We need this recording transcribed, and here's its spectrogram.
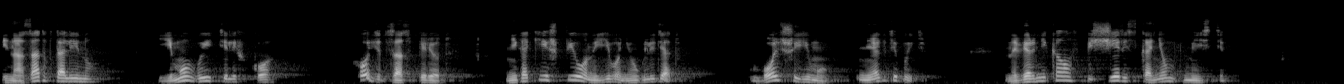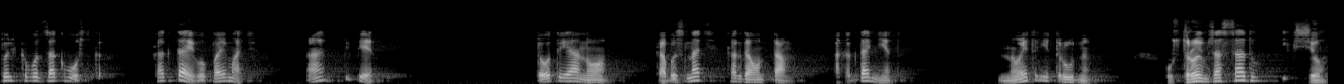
И назад в долину ему выйти легко. Ходит зад вперед, никакие шпионы его не углядят. Больше ему негде быть. Наверняка он в пещере с конем вместе. Только вот загвоздка. Когда его поймать? А, Пипе? То-то и оно. Кабы знать, когда он там, а когда нет. Но это не трудно. Устроим засаду и все.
